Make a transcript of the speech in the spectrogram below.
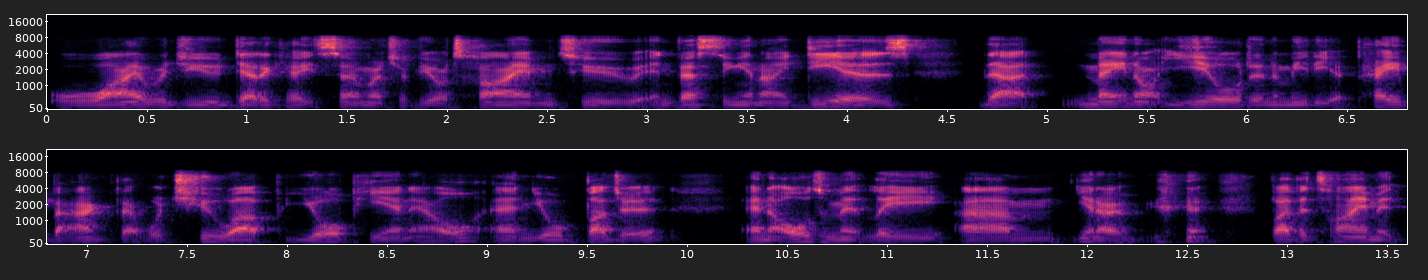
why would you dedicate so much of your time to investing in ideas that may not yield an immediate payback that will chew up your P&L and your budget and ultimately, um, you know, by the time it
